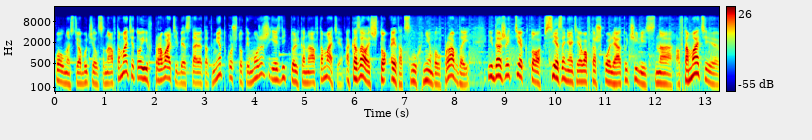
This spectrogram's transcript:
полностью обучился на автомате, то и в права тебе ставят отметку, что ты можешь ездить только на автомате. Оказалось, что этот слух не был правдой. И даже те, кто все занятия в автошколе отучились на автомате,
